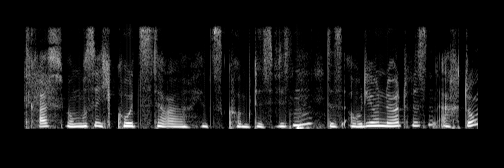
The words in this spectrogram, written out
Krass. Man muss sich kurz da, jetzt kommt das Wissen, das Audio-Nerd-Wissen, Achtung.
